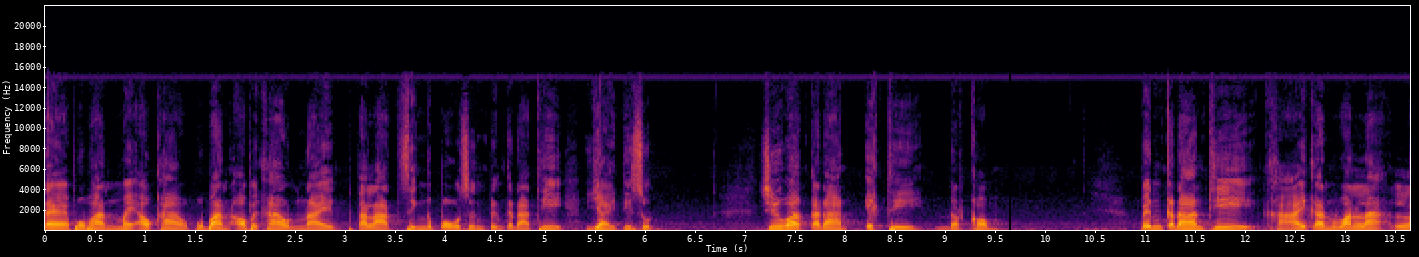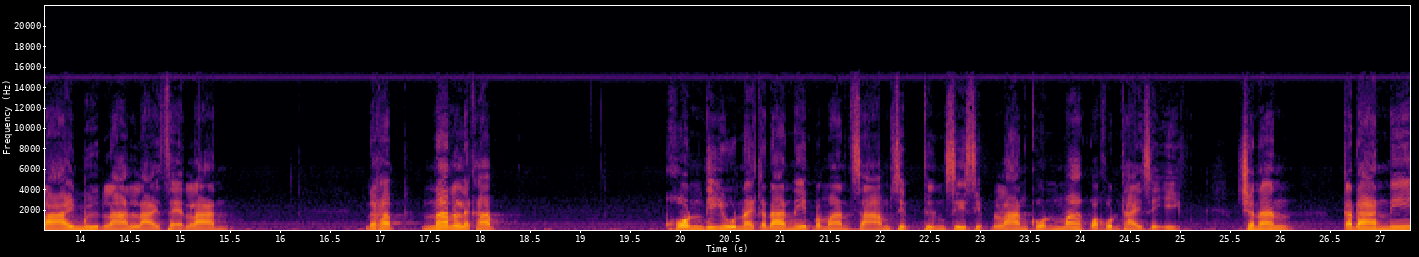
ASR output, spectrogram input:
แต่ผู้พันไม่เอาข้าว ผู้พันเอาไปข้าวในตลาดสิงคโปร์ซึ่งเป็นกระดาษที่ใหญ่ที่สุด ชื่อว่ากระดาน xt.com เป็นกระดานที่ขายกันวันละหลายหมื่นล้านหลายแสนล้านนะครับ นั่นแหละครับ คนที่อยู่ในกระดานนี้ประมาณ 30-40ถึงล้านคนมากกว่าคนไทยซะอีก ฉะนั้น กระดานนี้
